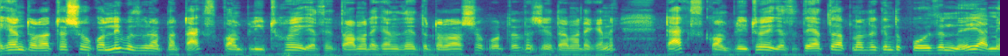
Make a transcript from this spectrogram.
এখানে ডলারটা শো করলেই বুঝবেন আপনার টাস্ক কমপ্লিট হয়ে গেছে। তো আমার এখানে যেহেতু ডলার শো করতে করতেছে, সেহেতু আমার এখানে টাস্ক কমপ্লিট হয়ে গেছে। তো এত আপনাদের কিন্তু প্রয়োজন নেই, আমি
